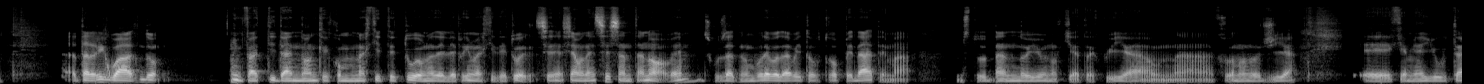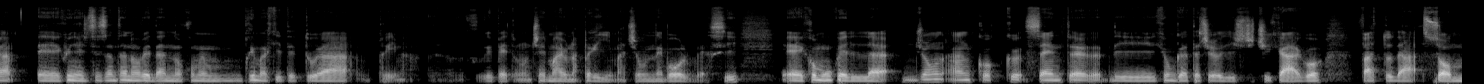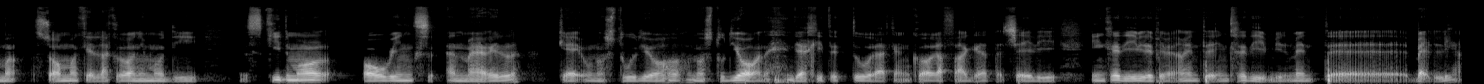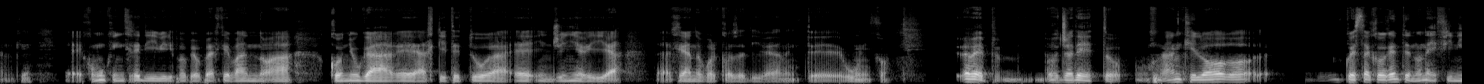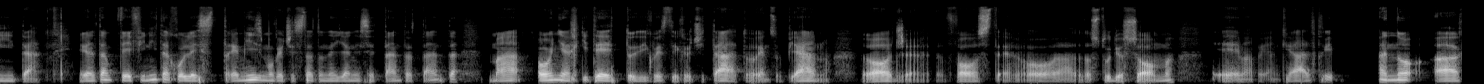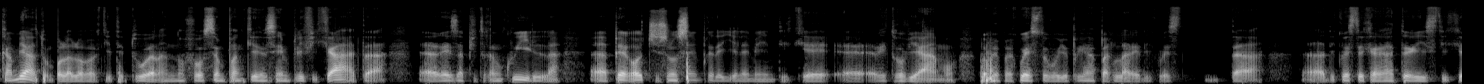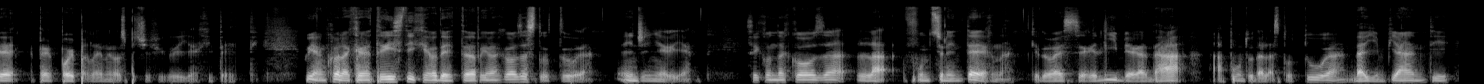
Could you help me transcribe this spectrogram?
A tal riguardo, infatti danno anche come un'architettura, una delle prime architetture, siamo nel 69, scusate non volevo darvi troppe date ma sto dando io un'occhiata qui a una cronologia eh, che mi aiuta, eh, quindi nel 69 danno come prima architettura prima, ripeto, non c'è mai una prima, c'è un evolversi. E comunque il John Hancock Center, di, che è un grattacielo di Chicago, fatto da SOM, SOM che è l'acronimo di Skidmore, Owings and Merrill, che è uno studio, uno studione di architettura che ancora fa grattacieli incredibili, veramente incredibilmente belli anche, eh, comunque incredibili proprio perché vanno a coniugare architettura e ingegneria eh, creando qualcosa di veramente unico. Vabbè, ho già detto, anche loro questa corrente non è finita, in realtà è finita con l'estremismo che c'è stato negli anni 70-80, ma ogni architetto di questi che ho citato, Renzo Piano, Roger, Foster o lo studio SOM, eh, ma anche altri, hanno uh, cambiato un po' la loro architettura, l'hanno forse un po' anche semplificata, eh, resa più tranquilla, eh, però ci sono sempre degli elementi che eh, ritroviamo. Proprio per questo voglio prima parlare di questa uh, di queste caratteristiche per poi parlare nello specifico degli architetti. Qui ancora caratteristiche, ho detto la prima cosa struttura e ingegneria. Seconda cosa, la funzione interna, che doveva essere libera da, appunto dalla struttura, dagli impianti,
